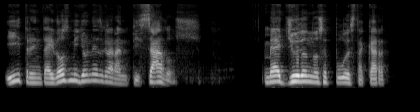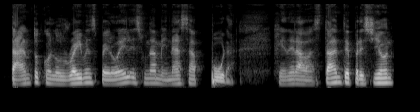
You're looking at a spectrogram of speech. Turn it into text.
y 32 millones garantizados. Matt Judon no se pudo destacar tanto con los Ravens, pero él es una amenaza pura. Genera bastante presión,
